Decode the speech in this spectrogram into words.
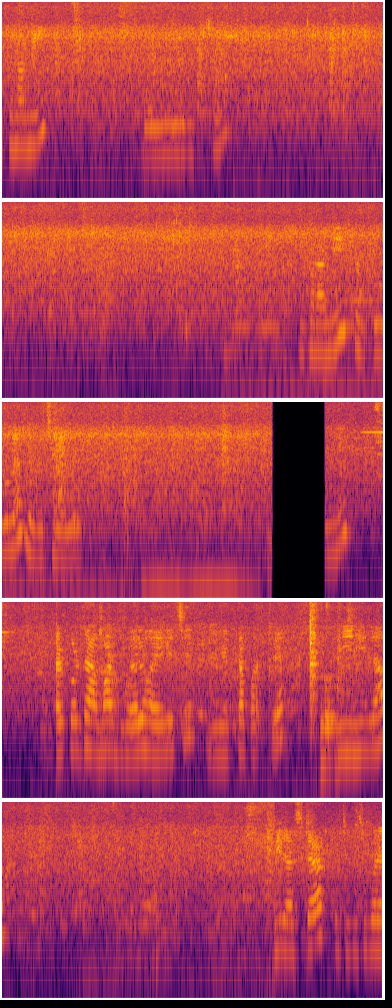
এখন আমি। তেল ঢেলে দিচ্ছি। এখন আমি কাপড়গুলো ভেবেছে নেব আমি তারপরটা আমার বয়েল হয়ে গেছে, আমি একটা পাত্রে নিয়ে নিলাম। পেঁয়াজটা কুচি কুচি করে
